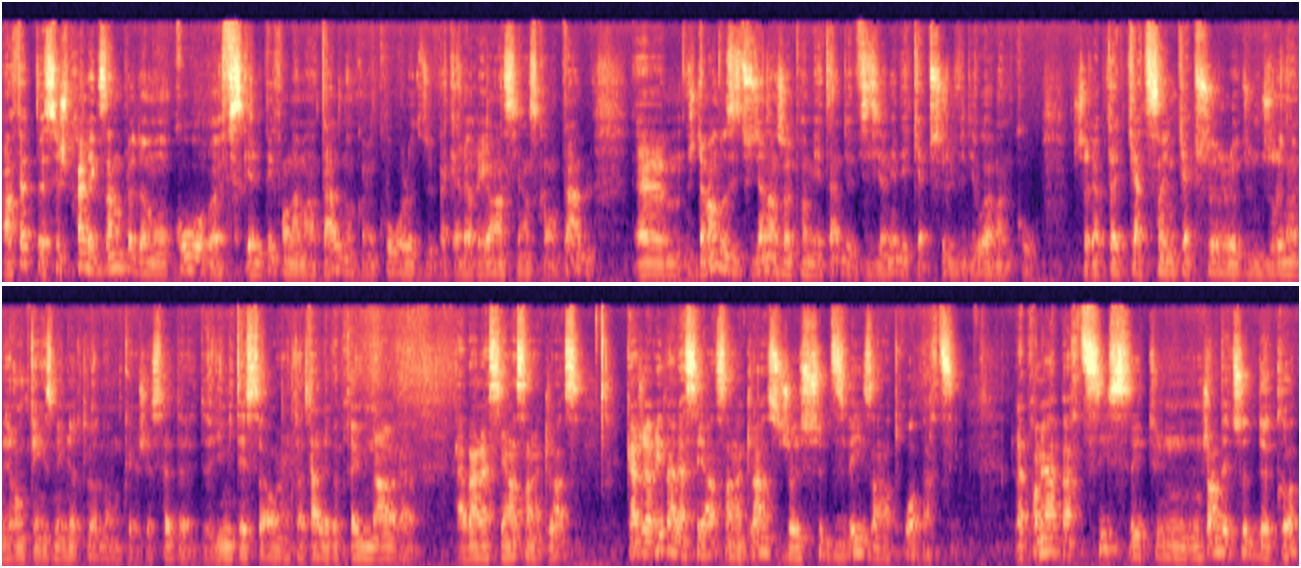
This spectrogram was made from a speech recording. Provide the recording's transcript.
En fait, si je prends l'exemple de mon cours euh, fiscalité fondamentale, donc un cours là, du baccalauréat en sciences comptables, euh, je demande aux étudiants dans un premier temps de visionner des capsules vidéo avant le cours. Je dirais peut-être 4-5 capsules d'une durée d'environ 15 minutes, là, donc euh, j'essaie de, de, limiter ça à un total d'à peu près une heure à, avant la séance en classe. Quand j'arrive à la séance en classe, je le subdivise en trois parties. La première partie, c'est une, une, genre d'étude de cas,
